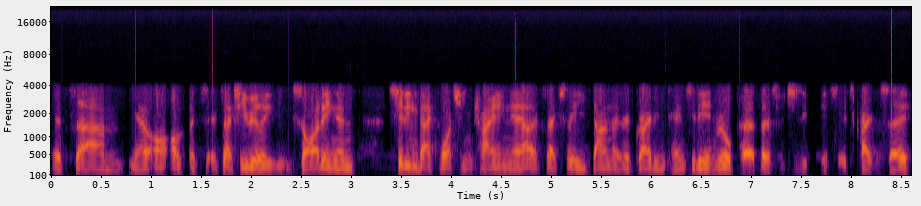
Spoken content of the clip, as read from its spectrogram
it's um, you know it's it's actually really exciting and sitting back watching training now, it's actually done at a great intensity and real purpose, which is it's, it's great to see.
